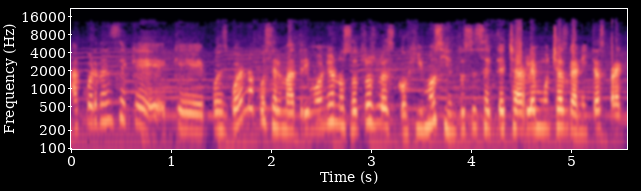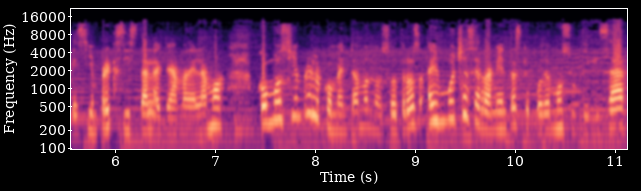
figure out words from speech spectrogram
Acuérdense que, que, pues bueno, pues el matrimonio nosotros lo escogimos y entonces hay que echarle muchas ganitas para que siempre exista la llama del amor. Como siempre lo comentamos nosotros, hay muchas herramientas que podemos utilizar.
